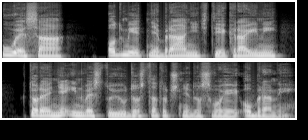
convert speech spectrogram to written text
USA odmietne brániť tie krajiny, ktoré neinvestujú dostatočne do svojej obrany.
